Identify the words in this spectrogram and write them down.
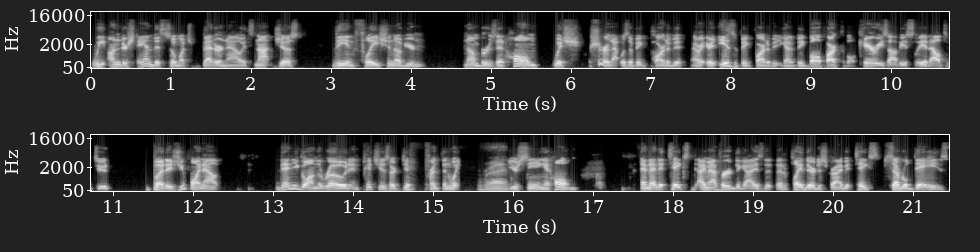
we understand this so much better now. It's not just the inflation of your numbers at home, which sure that was a big part of it, or it is a big part of it. You got a big ballpark, the ball carries obviously at altitude, but as you point out, then you go on the road and pitches are different than what right. you're seeing at home. And then it takes, I mean, I've heard the guys that, that have played there describe it takes several days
